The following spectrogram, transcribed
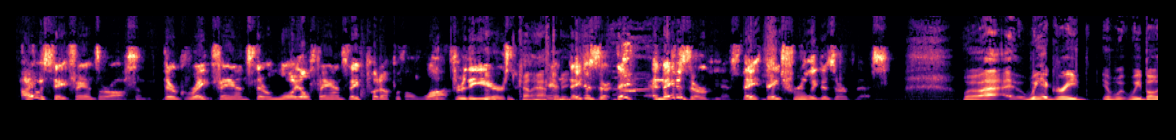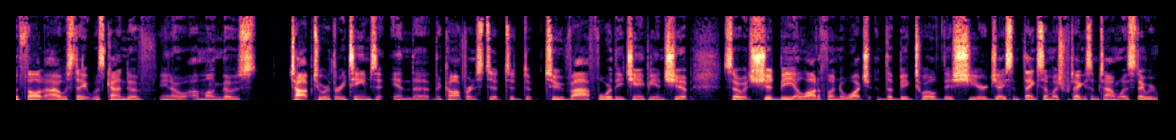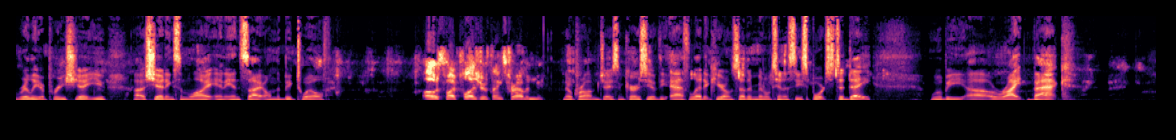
Iowa State fans are awesome. They're great fans. They're loyal fans. They've put up with a lot through the years. kind of have and to be. They deserve they and they deserve this. They they truly deserve this. Well, I, we agreed. We, we both thought Iowa State was kind of you know among those top two or three teams in the, the conference to, to to vie for the championship. So it should be a lot of fun to watch the Big 12 this year. Jason, thanks so much for taking some time with us today. We really appreciate you uh, shedding some light and insight on the Big 12. Oh, it's my pleasure. Thanks for having me. No problem. Jason Kersey of The Athletic here on Southern Middle Tennessee Sports Today. We'll be uh, right back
